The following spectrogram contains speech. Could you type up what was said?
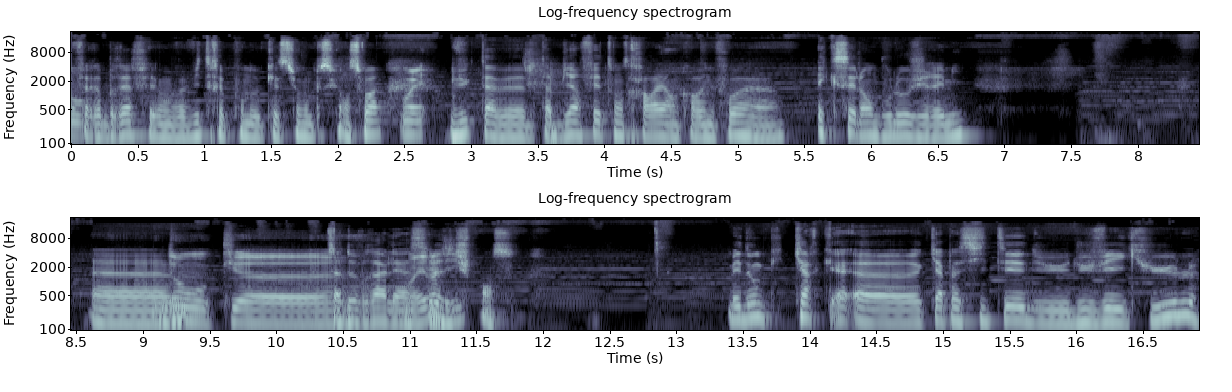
va faire bref et on va vite répondre aux questions parce qu'en soi Ouais. vu que t'as as bien fait ton travail encore une fois euh, excellent boulot Jérémy Euh, Donc, euh, Ça devrait aller assez ouais, vas-y. vite, je pense. Mais donc, car, euh, capacité du, du véhicule,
